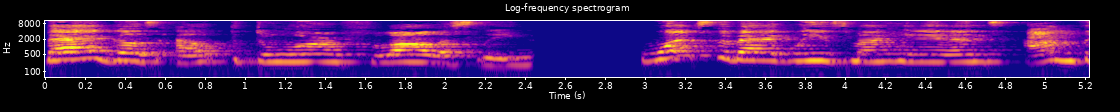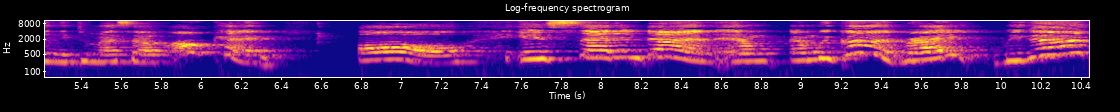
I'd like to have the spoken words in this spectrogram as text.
Bag goes out the door flawlessly. Once the bag leaves my hands, I'm thinking to myself, okay, all is said and done and, and we're good, right? We good?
